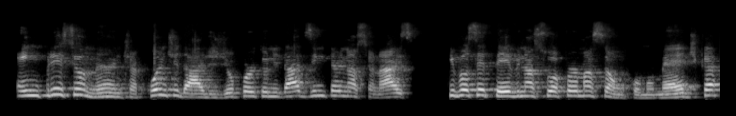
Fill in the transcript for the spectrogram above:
É impressionante a quantidade de oportunidades internacionais que você teve na sua formação como médica,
